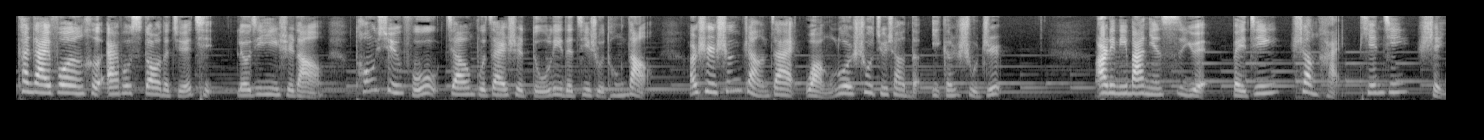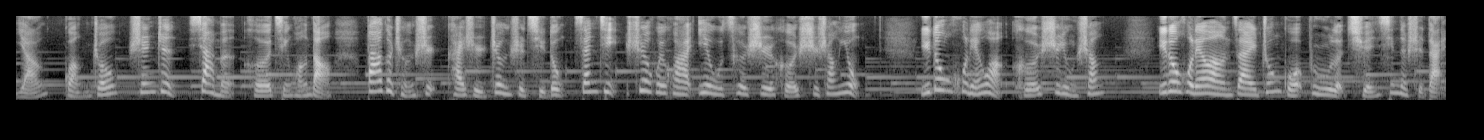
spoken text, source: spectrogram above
看着 iPhone 和 Apple Store 的崛起，刘晶意识到，通讯服务将不再是独立的技术通道。而是生长在网络数据上的一根树枝。二零零八年四月，北京、上海、天津、沈阳、广州、深圳、厦门和秦皇岛八个城市开始正式启动三 G 社会化业务测试和试商用移动互联网和试用商。移动互联网在中国步入了全新的时代。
